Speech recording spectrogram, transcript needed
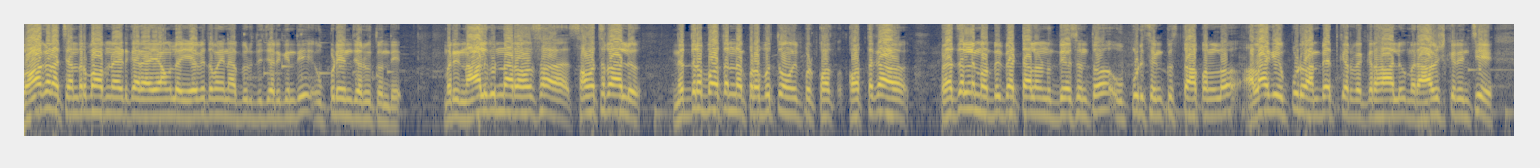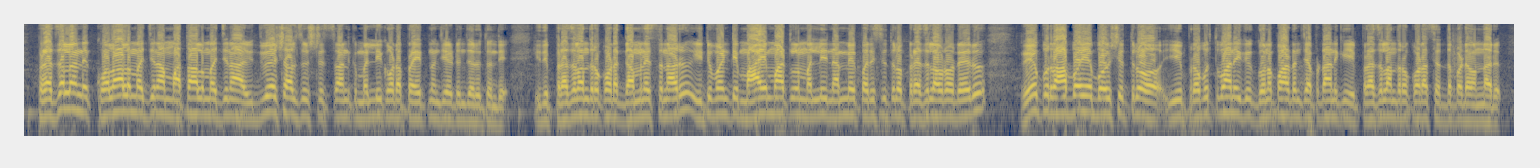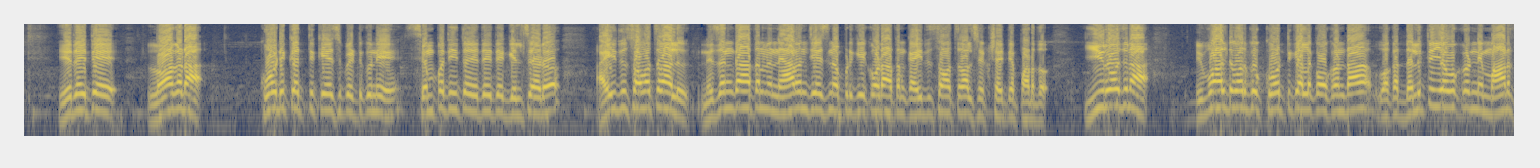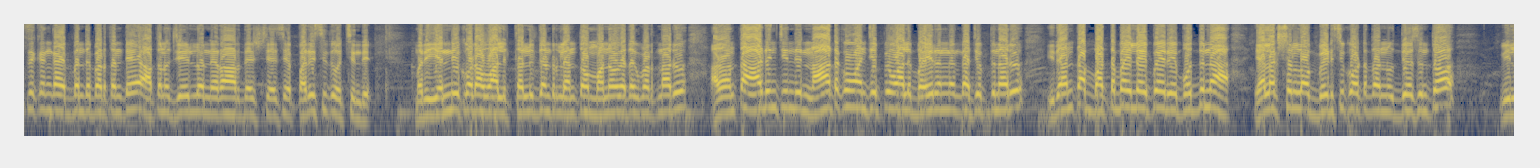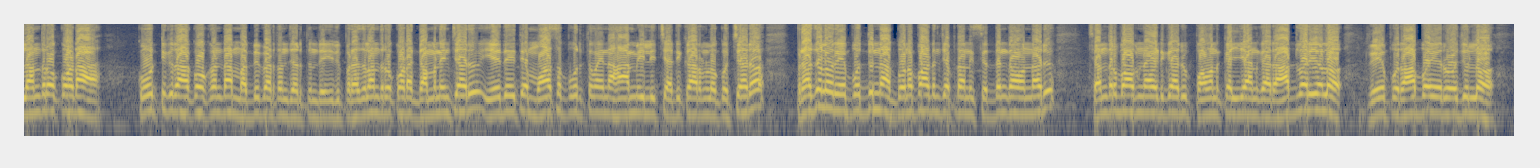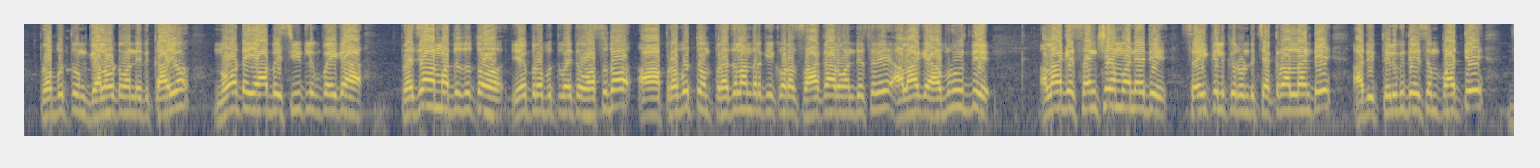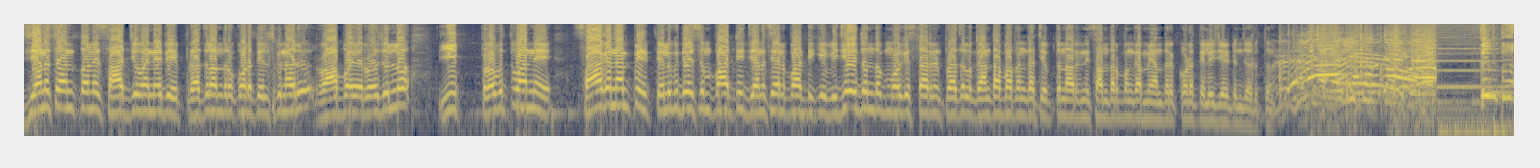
లోగడ చంద్రబాబు నాయుడు గారి హయాంలో ఏ విధమైన అభివృద్ధి జరిగింది? ఇప్పుడేం జరుగుతుంది? మరి నాలుగున్నర సంవత్సరాలు నిద్రపోతున్న ప్రభుత్వం ఇప్పుడు కొత్తగా ప్రజల్ని మబ్బి పెట్టాలన్న ఉద్దేశంతో ఇప్పుడు శంకుస్థాపనలో అలాగే ఇప్పుడు అంబేద్కర్ విగ్రహాలు మరి ఆవిష్కరించి ప్రజలని కులాల మధ్యన మతాల మధ్యన విద్వేషాలు సృష్టించడానికి మళ్ళీ కూడా ప్రయత్నం చేయడం జరుగుతుంది. ఇది ప్రజలందరూ కూడా గమనిస్తున్నారు. ఇటువంటి మాయ మాటలు మళ్ళీ నమ్మే పరిస్థితిలో ప్రజలు లేరు. రేపు రాబోయే భవిష్యత్తులో ఈ ప్రభుత్వానికి గుణపాఠం చెప్పడానికి ప్రజలందరూ కూడా సిద్ధపడి ఉన్నారు. ఏదైతే లోగడ కోడికత్తి కేసు పెట్టుకుని సింపతితో ఏదైతే గెలిచాడో ఐదు సంవత్సరాలు. నిజంగా అతను నేరం చేసినప్పటికీ కూడా అతనికి ఐదు సంవత్సరాల శిక్ష అయితే పడదు. ఈ రోజున ఇవాళ వరకు కోర్టుకి వెళ్ళకోకుండా ఒక దళిత యువకుడిని మానసికంగా ఇబ్బంది పెడుతుంటే అతను జైల్లో నిరాదేశ చేసే పరిస్థితి వచ్చింది. మరి ఇవన్నీ కూడా వాళ్ళ తల్లిదండ్రులు ఎంతో మనోవేదక పెడుతున్నారు. అదంతా ఆడించింది నాటకం అని చెప్పి వాళ్ళు బహిరంగంగా చెప్తున్నారు. ఇదంతా బట్టబయలైపోయి రేపొద్దున ఎలక్షన్లో బెడిసి కొట్టదన్న ఉద్దేశంతో వీళ్ళందరూ కూడా కోర్టుకి రాకోకుండా మభ్యపెడతాం జరుగుతుంది. ఇది ప్రజలందరూ కూడా గమనించారు. ఏదైతే మోసపూరితమైన హామీలు ఇచ్చి అధికారంలోకి వచ్చారో ప్రజలు రేపొద్దున్న గుణపాఠం చెప్పడానికి సిద్ధంగా ఉన్నారు. చంద్రబాబు నాయుడు గారు పవన్ కళ్యాణ్ గారు ఆధ్వర్యంలో రేపు రాబోయే రోజుల్లో ప్రభుత్వం గెలవటం అనేది ఖాయం. నూట యాభై సీట్లకు పైగా ప్రజా మద్దతుతో ఏ ప్రభుత్వం అయితే వస్తుందో ఆ ప్రభుత్వం ప్రజలందరికీ కూడా సహకారం అందిస్తుంది. అలాగే అభివృద్ధి అలాగే సంక్షేమం అనేది సైకిల్కి రెండు చక్రాలు లాంటి అది తెలుగుదేశం పార్టీ జనసేనతోనే సాధ్యం అనేది ప్రజలందరూ కూడా తెలుసుకున్నారు. రాబోయే రోజుల్లో ఈ ప్రభుత్వాన్ని సాగనంపి తెలుగుదేశం పార్టీ జనసేన పార్టీకి విజయదుందం మోగిస్తారని ప్రజలు ఘంటాపథంగా చెప్తున్నారని సందర్భంగా మీ అందరికి కూడా తెలియజేయడం జరుగుతుంది.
